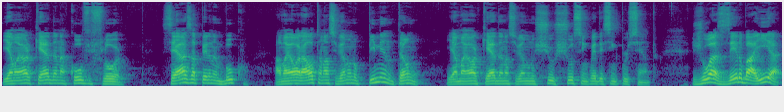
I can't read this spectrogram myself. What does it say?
e a maior queda na couve-flor. Ceasa Pernambuco, a maior alta nós tivemos no pimentão e a maior queda nós tivemos no chuchu 55%. Juazeiro Bahia,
